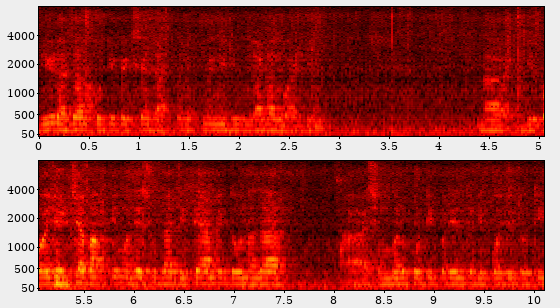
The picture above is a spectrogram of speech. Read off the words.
दीड हजार कोटीपेक्षा जास्त रकमेने ही उलाढाल वाढली. ना डिपॉझिटच्या बाबतीमध्ये सुद्धा जिथे आम्ही दोन हजार शंभर कोटीपर्यंत डिपॉझिट होती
